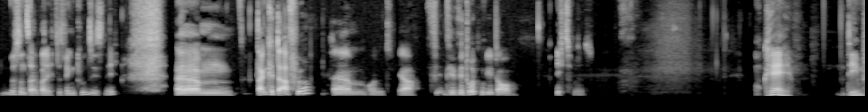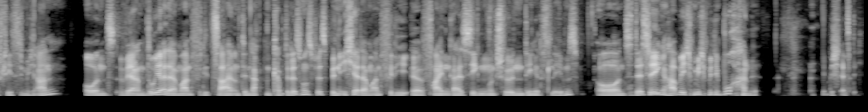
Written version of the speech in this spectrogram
müssen es einfach nicht, deswegen tun sie es nicht. Ähm, danke dafür. Ähm, und ja, wir, wir drücken die Daumen. Ich zumindest. Okay, dem schließe ich mich an. Und während du ja der Mann für die Zahlen und den nackten Kapitalismus bist, bin ich ja der Mann für die äh, feingeistigen und schönen Dinge des Lebens. Und deswegen habe ich mich mit dem Buchhandel beschäftigt.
